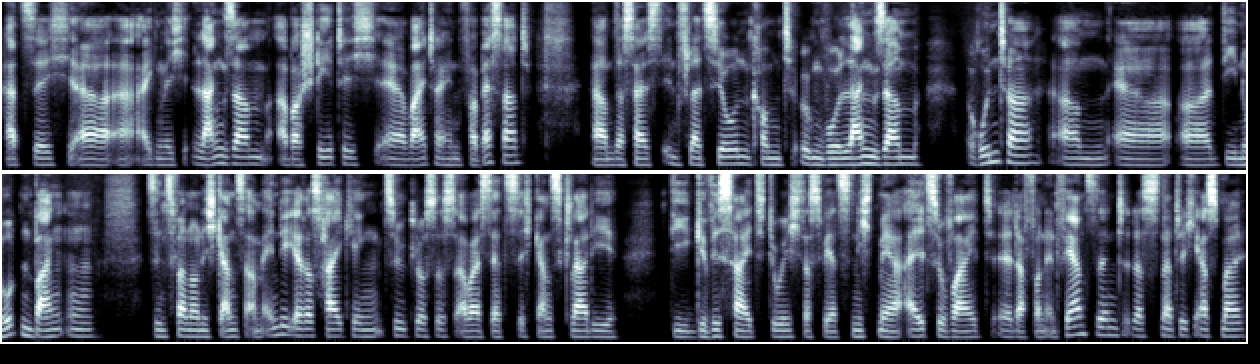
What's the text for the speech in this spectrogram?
hat sich äh, eigentlich langsam, aber stetig äh, weiterhin verbessert. Ähm, das heißt, Inflation kommt irgendwo langsam runter. Ähm, äh, äh, die Notenbanken sind zwar noch nicht ganz am Ende ihres Hiking-Zykluses, aber es setzt sich ganz klar die die Gewissheit durch, dass wir jetzt nicht mehr allzu weit äh, davon entfernt sind. Das ist natürlich erstmal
